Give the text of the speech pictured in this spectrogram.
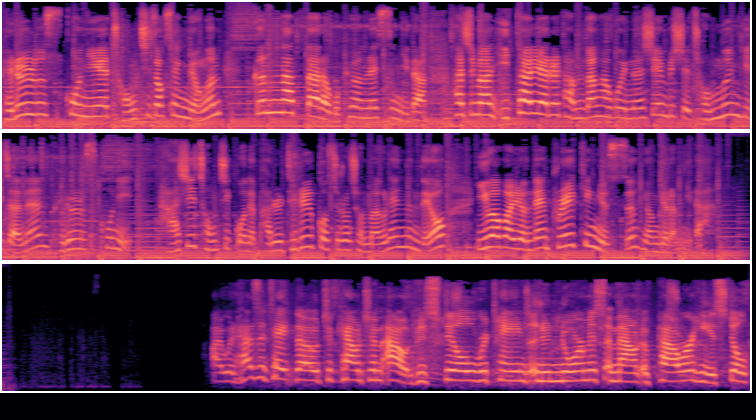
베를루스코니의 정치적 생명은 끝났다라고 표현을 했습니다. 하지만 이탈리아를 담당하고 있는 CNBC의 전문 기자는 베를루스코니 다시 정치권에 발을 들일 것으로 전망을 했는데요. 이와 관련된 브레이킹 뉴스 연결합니다. I would hesitate, though, to count him out. He still retains an enormous amount of power. He is still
